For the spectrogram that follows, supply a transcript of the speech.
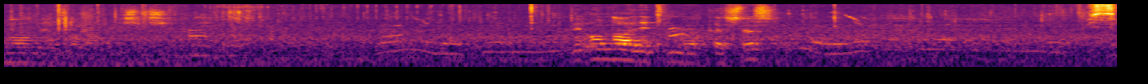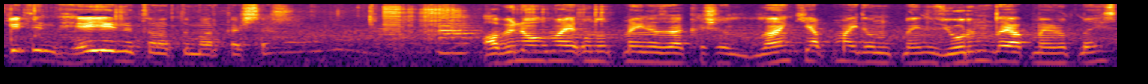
Onu anlayacağım arkadaşlar şimdi. Ve onu da hallettim arkadaşlar. Bisikletin her yerini tanıttım arkadaşlar. Abone olmayı unutmayınız arkadaşlar. Like yapmayı da unutmayınız. Yorum da yapmayı unutmayınız.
